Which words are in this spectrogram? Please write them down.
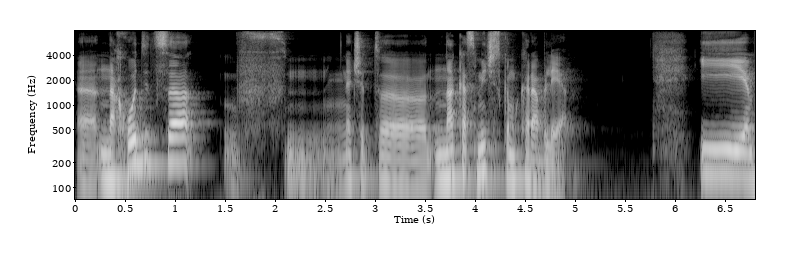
э, находится в, значит, э, на космическом корабле. И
